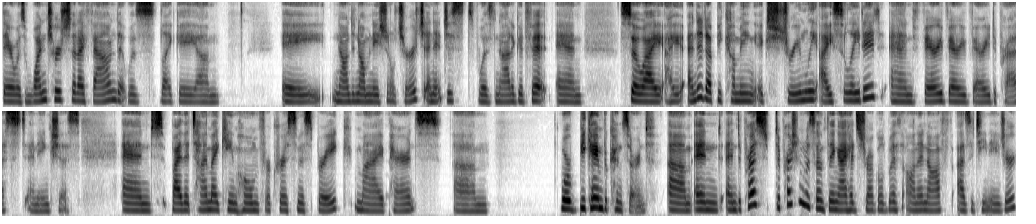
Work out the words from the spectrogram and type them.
there was one church that I found that was like a um, a non-denominational church, and it just was not a good fit. And so I, I ended up becoming extremely isolated and very, very, very depressed and anxious. And by the time I came home for Christmas break, my parents um, were became concerned. Um, and and depressed depression was something I had struggled with on and off as a teenager,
